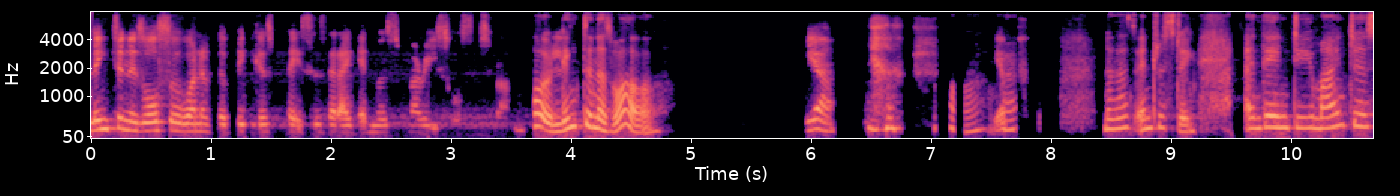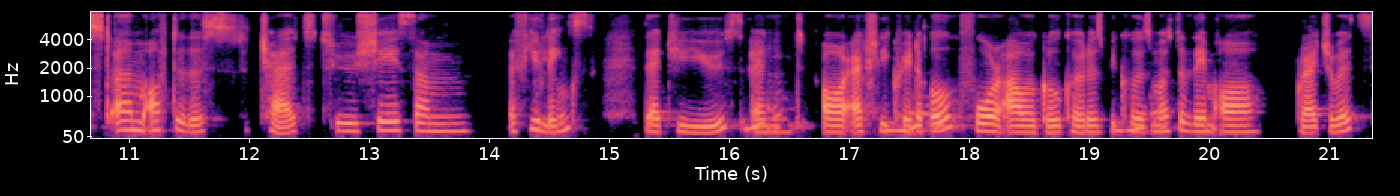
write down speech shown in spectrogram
LinkedIn is also one of the biggest places that I get most of my resources from. Oh, LinkedIn as well. Yeah. Oh, Yep. No, that's interesting. And then, do you mind just um, after this chat to share some a few links that you use Mhm. and are actually Mhm. credible for our GirlCoders because most of them are graduates,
